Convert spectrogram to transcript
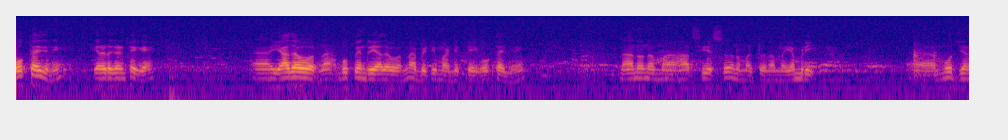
ಹೋಗ್ತಾ ಇದ್ದೀನಿ, ಎರಡು ಗಂಟೆಗೆ ಯಾದವ್ ಅವ್ರನ್ನ, ಭೂಪೇಂದ್ರ ಯಾದವ್ ಅವ್ರನ್ನ ಭೇಟಿ ಮಾಡಲಿಕ್ಕೆ ಈಗ ಹೋಗ್ತಾ ಇದ್ದೀನಿ. ನಾನು ನಮ್ಮ ಆರ್ ಸಿ ಎಸ್ಸು ಮತ್ತು ನಮ್ಮ ಎಂ ಡಿ ಮೂರು ಜನ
